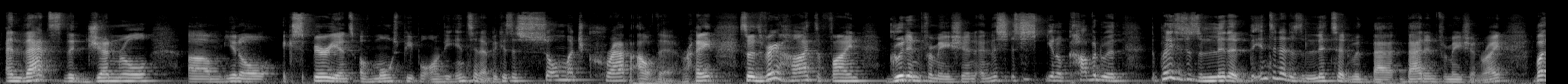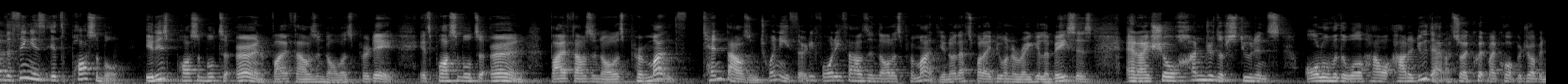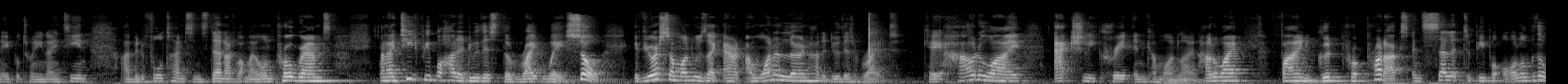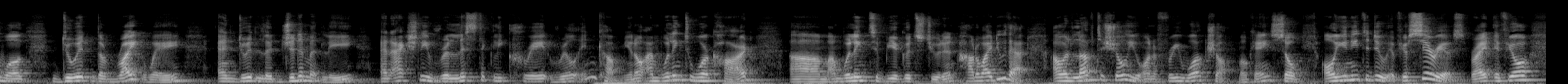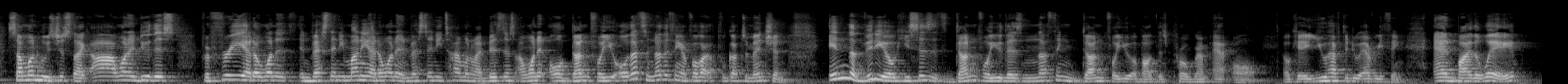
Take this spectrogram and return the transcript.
And that's the general um, you know, experience of most people on the internet because there's so much crap out there, right? So it's very hard to find good information, and this is just you know covered with the place is just littered. The internet is littered with bad bad information, right? But the thing is, it's possible. It is possible to earn $5,000 per day. It's possible to earn $5,000 per month, $10,000, $20,000, $30,000, $40,000 per month. You know, that's what I do on a regular basis. And I show hundreds of students all over the world how, how to do that. So I quit my corporate job in April 2019. I've been full time since then. I've got my own programs and I teach people how to do this the right way. So if you're someone who's like, Aaron, I want to learn how to do this right. Okay, how do I actually create income online? How do I find good pro- products and sell it to people all over the world, do it the right way, and do it legitimately and actually realistically create real income. You know, I'm willing to work hard. Um, I'm willing to be a good student. How do I do that? I would love to show you on a free workshop. Okay, so all you need to do, if you're serious, right? If you're someone who's just like, ah, I want to do this for free. I don't want to invest any money. I don't want to invest any time on my business. I want it all done for you. Oh, that's another thing I forgot forgot to mention. In the video, he says it's done for you. There's nothing done for you about this program at all. Okay, you have to do everything. And by the way,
